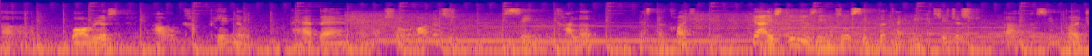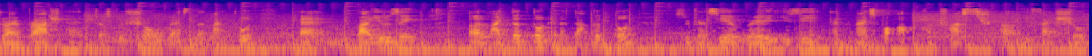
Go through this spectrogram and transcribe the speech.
uh, warriors I'll paint the hairband and also all the same color as turquoise. Yeah I'm still using also simple technique actually just uh, simple dry brush and just to show where's the light tone. And by using a lighter tone and a darker tone you can see a very easy and nice pop-up contrast uh, effect shown.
